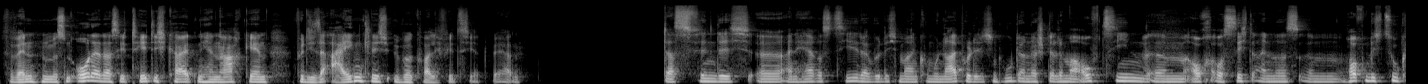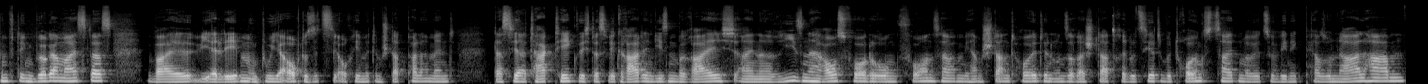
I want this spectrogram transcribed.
verwenden müssen oder dass sie Tätigkeiten hier nachgehen, für die sie eigentlich überqualifiziert werden. Das finde ich äh, ein hehres Ziel. Da würde ich meinen kommunalpolitischen Hut an der Stelle mal aufziehen, ähm, auch aus Sicht eines ähm, hoffentlich zukünftigen Bürgermeisters, weil wir erleben, und du ja auch, du sitzt ja auch hier mit dem Stadtparlament, dass ja tagtäglich, dass wir gerade in diesem Bereich eine riesen Herausforderung vor uns haben. Wir haben Stand heute in unserer Stadt reduzierte Betreuungszeiten, weil wir zu wenig Personal haben.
